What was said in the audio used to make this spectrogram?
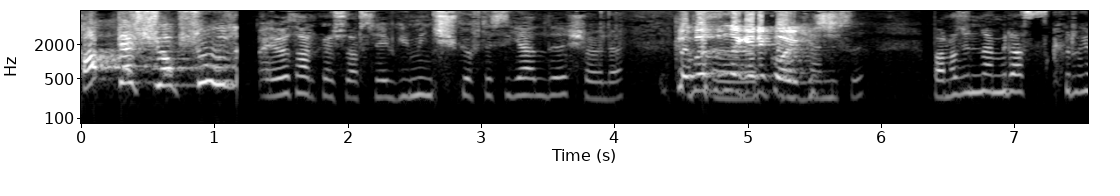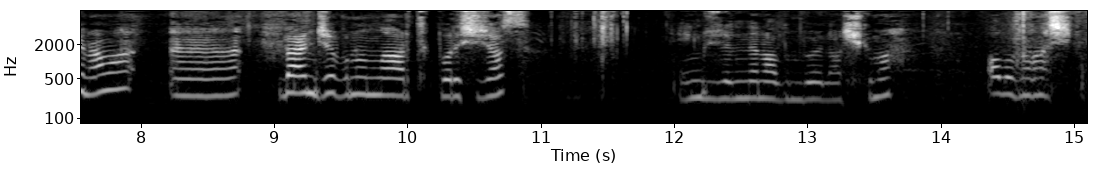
abdest yok su uz- Evet arkadaşlar sevgilimin çiğ köftesi geldi şöyle. Kafasını da ee, geri koymuş. Kendisi. Bana dünden biraz kırgın ama e, bence bununla artık barışacağız. En güzelinden aldım böyle aşkıma. Al o zaman aşkım.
